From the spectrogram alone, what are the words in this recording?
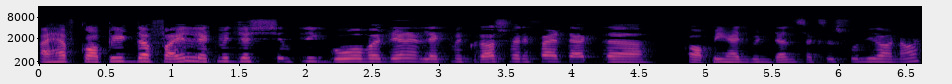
I have copied the file. Let me just simply go over there and let me cross verify that the copy has been done successfully or not.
